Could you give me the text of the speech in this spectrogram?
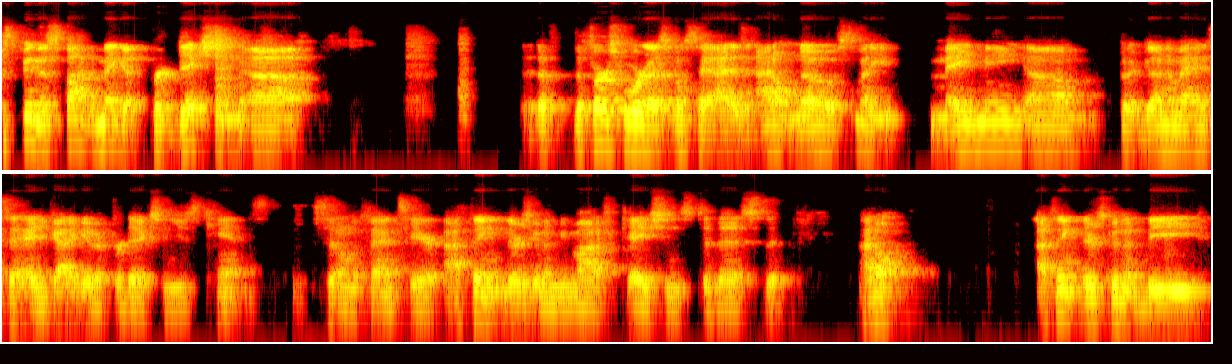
it's been the spot to make a prediction. Uh, the, the first word I was going to say is I don't know. If somebody made me um, put a gun in my hand and say, hey, you got to give a prediction. You just can't sit on the fence here. I think there's going to be modifications to this that I don't, I think there's going to be,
